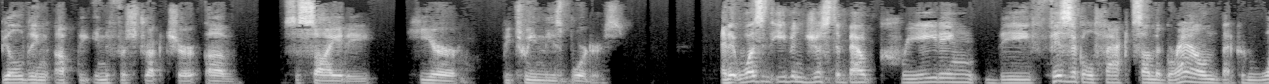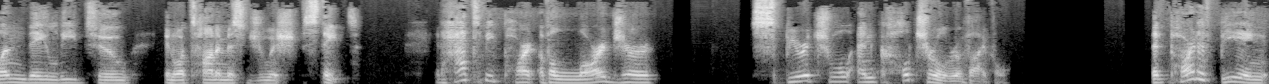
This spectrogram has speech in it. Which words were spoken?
building up the infrastructure of society here between these borders. And it wasn't even just about creating the physical facts on the ground that could one day lead to an autonomous Jewish state. It had to be part of a larger spiritual and cultural revival. That part of being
